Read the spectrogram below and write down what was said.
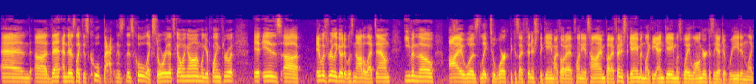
and uh, then and there's like this cool back this this cool like story that's going on while you're playing through it. It is uh it was really good. It was not a letdown, even though I was late to work because I finished the game. I thought I had plenty of time, but I finished the game and like the end game was way longer because he had to read and like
